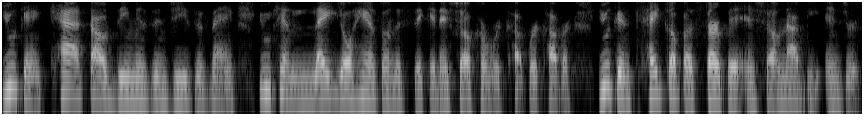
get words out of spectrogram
You can cast out demons in Jesus' name. You can lay your hands on the sick and they shall co- reco- recover. You can take up a serpent and shall not be injured.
